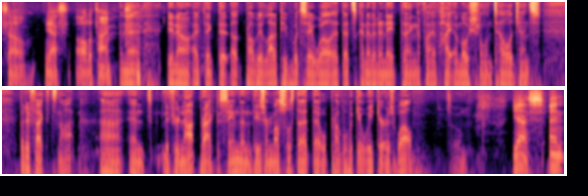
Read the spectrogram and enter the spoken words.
so yes, all the time. and that you know, I think that uh, probably a lot of people would say, well, that's kind of an innate thing if I have high emotional intelligence, but in fact, it's not. Uh, and if you're not practicing, then these are muscles that that will probably get weaker as well. So, yes, and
